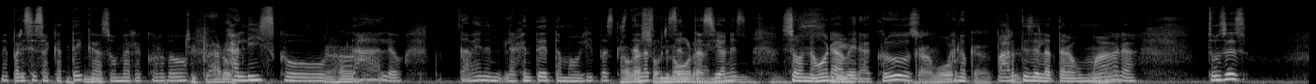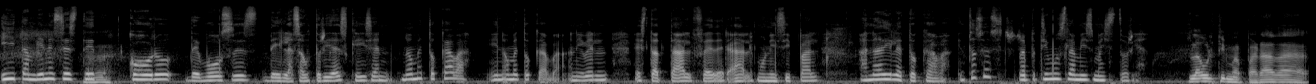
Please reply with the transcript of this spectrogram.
me parece Zacatecas o me recordó Jalisco, tal, o también la gente de Tamaulipas que está en las presentaciones, Sonora, Veracruz, bueno, partes de la Tarahumara. Entonces, y también es este coro de voces de las autoridades que dicen, no me tocaba y no me tocaba, a nivel estatal, federal, municipal, a nadie le tocaba. Entonces repetimos la misma historia. la última parada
